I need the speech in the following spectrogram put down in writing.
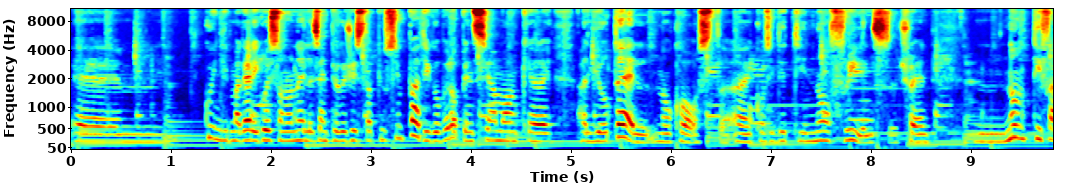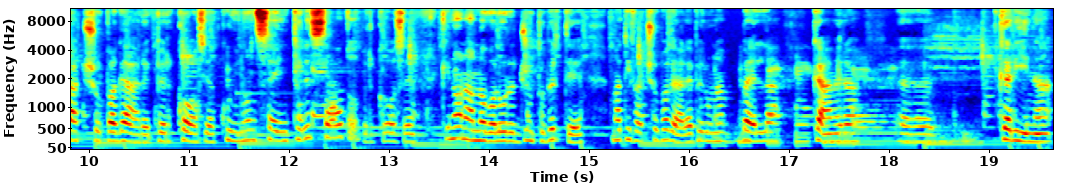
Ehm, quindi magari questo non è l'esempio che ci sta più simpatico, però pensiamo anche agli hotel no cost, ai cosiddetti no frills, cioè non ti faccio pagare per cose a cui non sei interessato, per cose che non hanno valore aggiunto per te, ma ti faccio pagare per una bella camera eh, carina,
